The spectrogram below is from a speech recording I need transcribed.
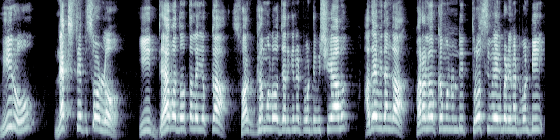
మీరు నెక్స్ట్ ఎపిసోడ్లో ఈ దేవదూతల యొక్క స్వర్గములో జరిగినటువంటి విషయాలు అదేవిధంగా పరలోకము నుండి త్రోసివేయబడినటువంటి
